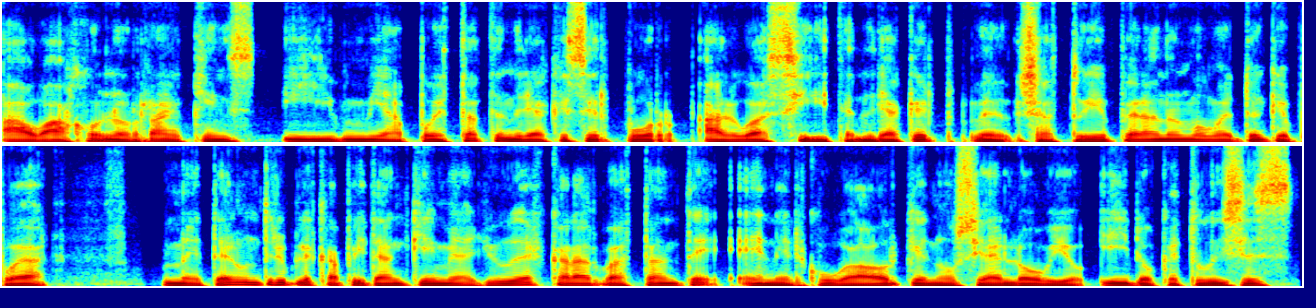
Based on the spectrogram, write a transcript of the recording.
abajo en los rankings y mi apuesta tendría que ser por algo así. Tendría que, eh, o sea, estoy esperando el momento en que pueda meter un triple capitán que me ayude a escalar bastante en el jugador que no sea el obvio. Y lo que tú dices,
